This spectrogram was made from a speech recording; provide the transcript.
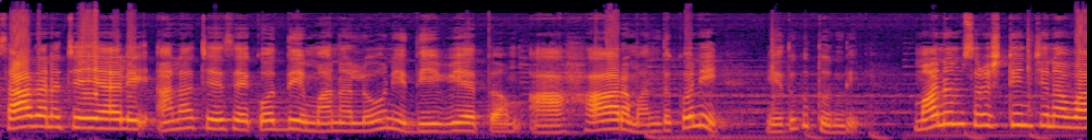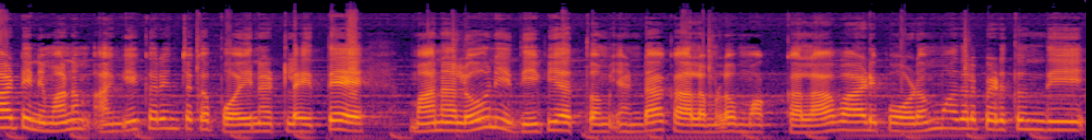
సాధన చేయాలి. అలా చేసే కొద్దీ మనలోని దివ్యత్వం ఆహారం అందుకొని ఎదుగుతుంది. మనం సృష్టించిన వాటిని మనం అంగీకరించకపోయినట్లయితే మనలోని దివ్యత్వం ఎండాకాలంలో మొక్కలా వాడిపోవడం మొదలు పెడుతుంది.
